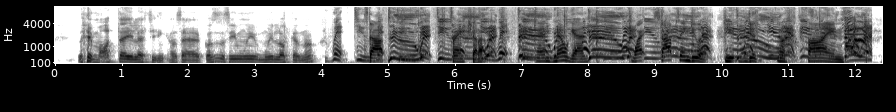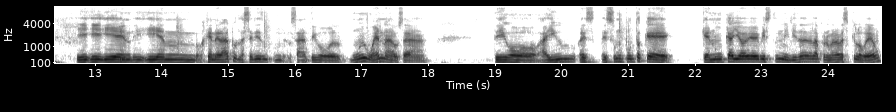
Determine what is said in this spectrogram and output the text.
de mota y la ching, o sea, cosas así muy, muy locas, ¿no? Stop. do it, do Frank, shut up. And no again. What? Stop saying do it. You just do it, fine. Y, y, y, en, y- en general, pues la serie es, o sea, digo, muy buena, o sea, digo, ahí es, es un punto que, que nunca yo había visto en mi vida, era la primera vez que lo veo.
